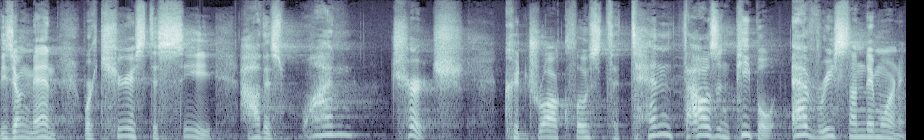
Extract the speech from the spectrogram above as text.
These young men were curious to see how this one church could draw close to 10,000 people every Sunday morning.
